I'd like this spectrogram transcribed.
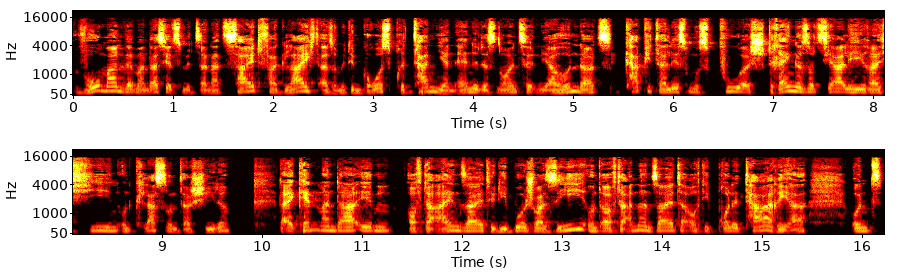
wo man, wenn man das jetzt mit seiner Zeit vergleicht, also mit dem Großbritannien Ende des 19. Jahrhunderts, Kapitalismus pur, strenge soziale Hierarchien und Klassenunterschiede, da erkennt man da eben auf der einen Seite die Bourgeoisie und auf der anderen Seite auch die Proletarier. Und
